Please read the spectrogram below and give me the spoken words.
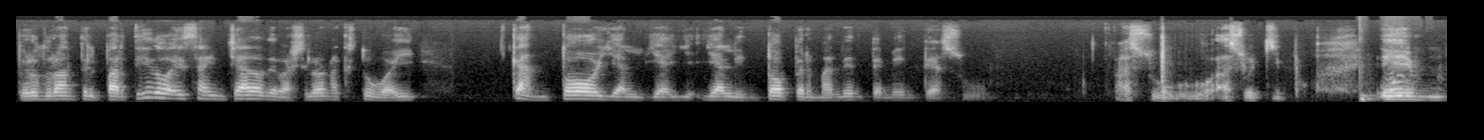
pero durante el partido esa hinchada de Barcelona que estuvo ahí cantó y, y, alentó permanentemente a su, a su, a su equipo. Em,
